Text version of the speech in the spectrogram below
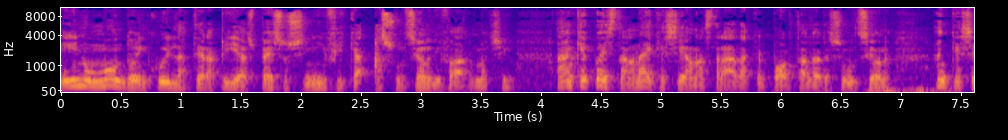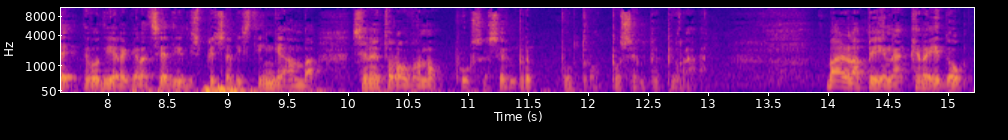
e in un mondo in cui la terapia spesso significa assunzione di farmaci, anche questa non è che sia una strada che porta alla risoluzione, anche se, devo dire, grazie a Dio di specialisti in gamba se ne trovano, pur se sempre, purtroppo, sempre più rari. Vale la pena, credo,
